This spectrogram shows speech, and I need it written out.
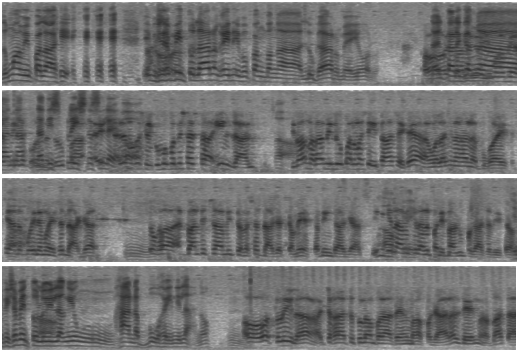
dumami palahi. Ibig sabihin, tularan kayo ng iba pang mga lugar, Mayor. Oo, Dahil talagang nga, yung mga ah, na, available na-displace lupa. na sila. Eh, eh. alam mo Oo. kasi, kung pupunta siya sa inland, Oo. di ba maraming lupa naman sa itaas eh. Kaya lang, wala silang hanap buhay. Kasi hanap buhay naman eh, sa dagat. Hmm. So, ka-advantage namin ito, nasa dagat kami, kaming dagat. Ibigyan Okay. namin sila ng panibagong pag-asa dito. Ibig sabihin, tuloy lang yung hanap buhay nila, no? Mm. Oo, tuloy lang. At saka tutulungan pa natin yung mga pag-aaral din, mga bata.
